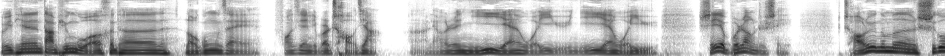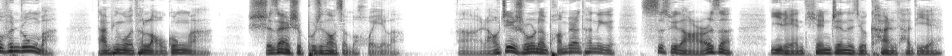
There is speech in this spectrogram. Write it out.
有一天，大苹果和她老公在房间里边吵架啊，两个人你一言我一语，你一言我一语，谁也不让着谁，吵了有那么十多分钟吧。大苹果她老公啊，实在是不知道怎么回了啊。然后这时候呢，旁边他那个四岁的儿子一脸天真的就看着他爹。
